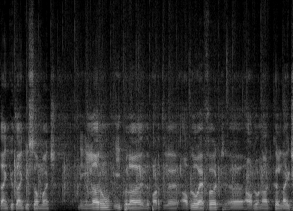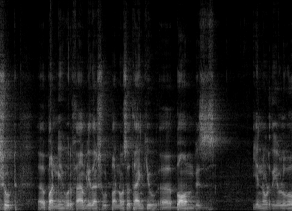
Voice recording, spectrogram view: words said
thank you thank you so much நீங்கள் எல்லாரும் ஈக்குவலாக இந்த படத்தில் அவ்வளோ எஃபர்ட் அவ்வளோ நாட்கள் நைட் ஷூட் பண்ணி ஒரு ஃபேமிலி தான் ஷூட் பண்ணோம் ஸோ தேங்க்யூ பாம்ப் இஸ் என்னோடது எவ்வளவோ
